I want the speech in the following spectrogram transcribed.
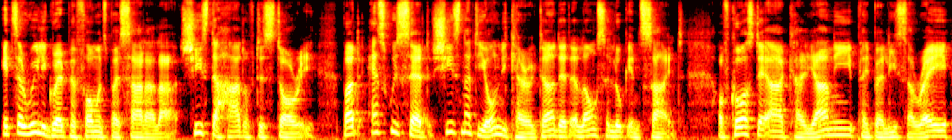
It's a really great performance by Sarala. She's the heart of the story. But as we said, she's not the only character that allows a look inside. Of course, there are Kalyani, played by Lisa Ray,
